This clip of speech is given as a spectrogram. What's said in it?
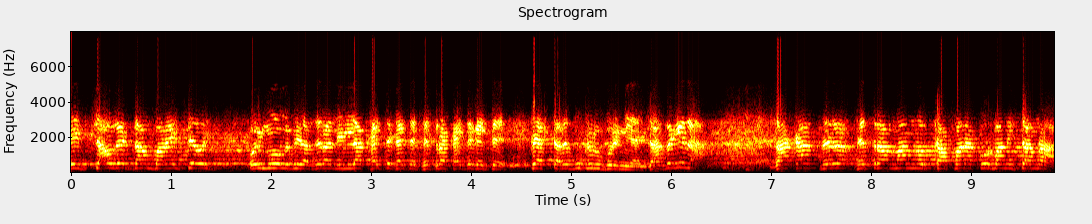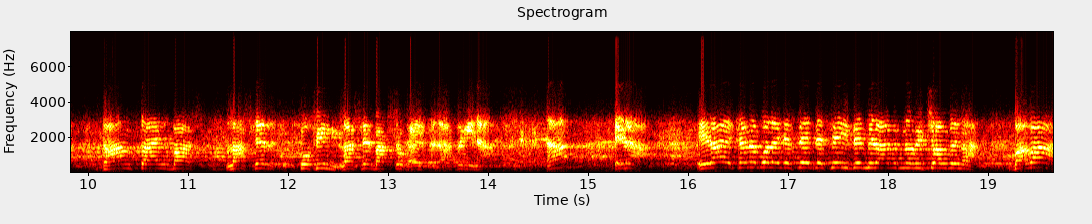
এই চাউলের দাম বাড়াইছে ওই ওই মৌলবীরা যারা লিল্লা খাইতে খাইতে, ফেতরা খাইতে খাইতে পেটটারে বুকের উপরে নিয়ে আসছে আছে কি না? জাকাত ফেতরা, মান্নত, কাফারা কোরবানির চামড়া ধান চাইল বাস লাশের কফিন, লাশের বাক্স খাইয়ে ফেলে। আছে কি না? হ্যাঁ? এরা এরা এখানে বলে গেছে দেশে ঈদে মিলাদ নবী চলবে না। বাবা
